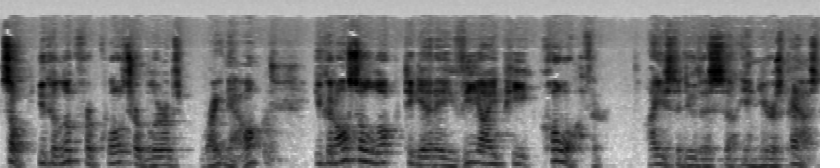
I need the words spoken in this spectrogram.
So you can look for quotes or blurbs right now. You can also look to get a VIP co-author. I used to do this uh, in years past.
